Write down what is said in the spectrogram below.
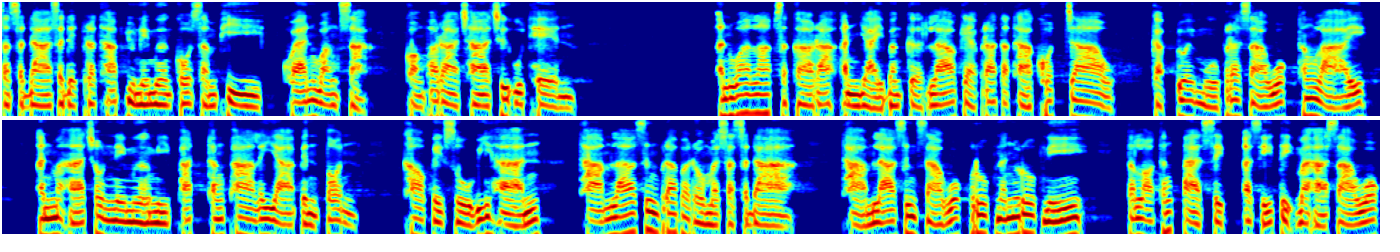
ศาสดาเสด็จประทับอยู่ในเมืองโกสัมพี แคว้นวังสะของพระราชาชื่ออุเทน อันว่าลาบสการะอันใหญ่บังเกิดแล้วแก่พระตถาคตเจ้า กับด้วยหมู่พระสาวกทั้งหลาย อันมหาชนในเมืองมีพัดทั้งผ้าและยาเป็นต้น เข้าไปสู่วิหาร ถามแล้วซึ่งพระบรมศาสดา ถามแล้วซึ่งสาวกรูปนั้นรูปนี้ ตลอดทั้งแปดสิบอสีติมหาสาวก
